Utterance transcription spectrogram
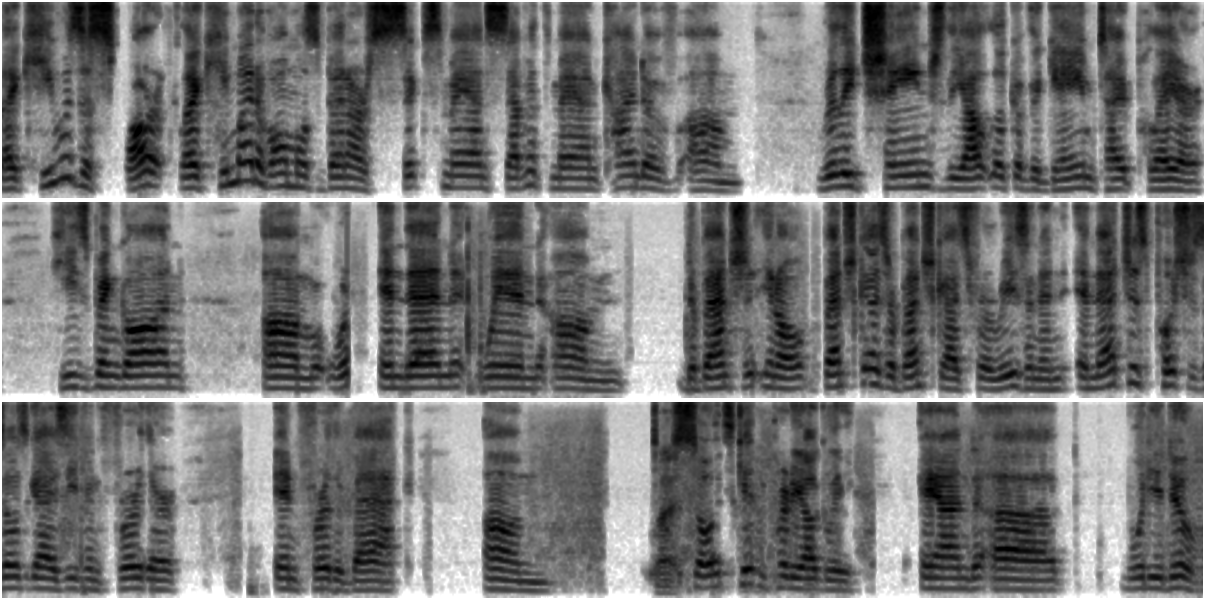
Like he was a spark. Like he might have almost been our sixth man, seventh man, kind of um, really changed the outlook of the game type player. He's been gone. Um, and then when um, the bench, you know, bench guys are bench guys for a reason, and and that just pushes those guys even further and further back. Um, right. So it's getting pretty ugly. And uh, what do you do?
